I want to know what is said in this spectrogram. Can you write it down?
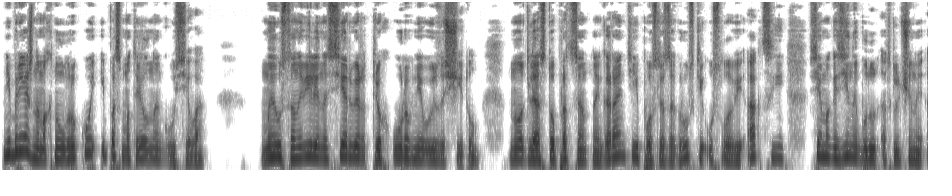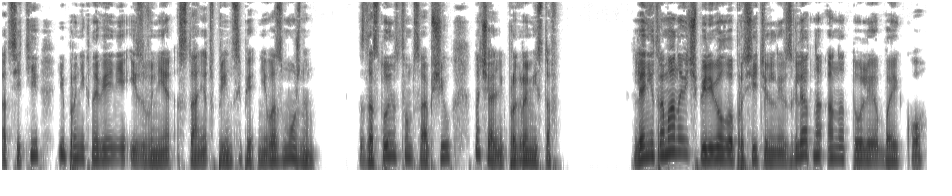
небрежно махнул рукой и посмотрел на Гусева. Мы установили на сервер трехуровневую защиту, но для стопроцентной гарантии после загрузки условий акции все магазины будут отключены от сети и проникновение извне станет в принципе невозможным с достоинством сообщил начальник программистов. Леонид Романович перевел вопросительный взгляд на Анатолия Байко,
